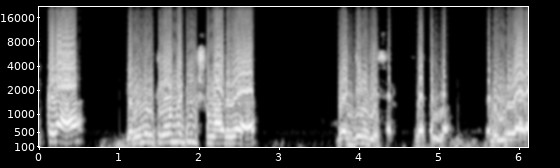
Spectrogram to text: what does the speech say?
ఇక్కడ ఎనిమిది కిలోమీటర్లు సుమారుగా డ్రెడ్జింగ్ చేశారు గతంలో. రెండు వేల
